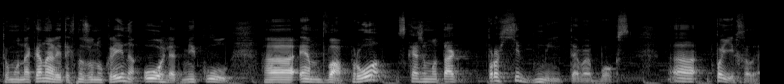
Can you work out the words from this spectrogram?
Тому на каналі Технозон Україна огляд Мікул е, М2 Pro, скажімо так, прохідний ТВ-бокс. Е, Поїхали.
